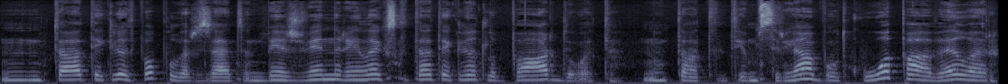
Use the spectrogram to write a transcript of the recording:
mm, tā tiek ļoti popularizēta un bieži vien arī liekas, ka tā tiek ļoti labi pārdota. Nu, tā tad jums ir jābūt kopā vēl ar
